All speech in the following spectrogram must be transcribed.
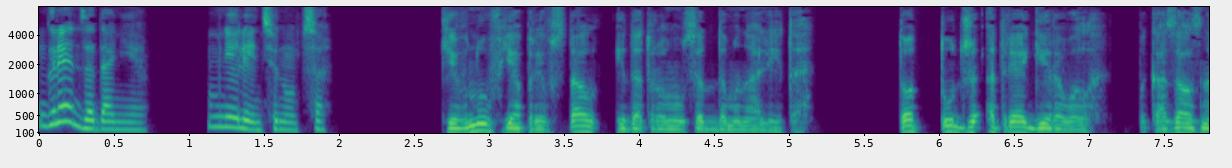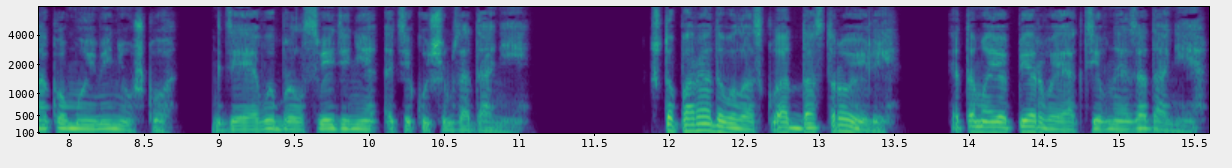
Глянь задание. Мне лень тянуться». Кивнув, я привстал и дотронулся до монолита. Тот тут же отреагировал, показал знакомую менюшку, где я выбрал сведения о текущем задании. Что порадовало, склад достроили. Это мое первое активное задание.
